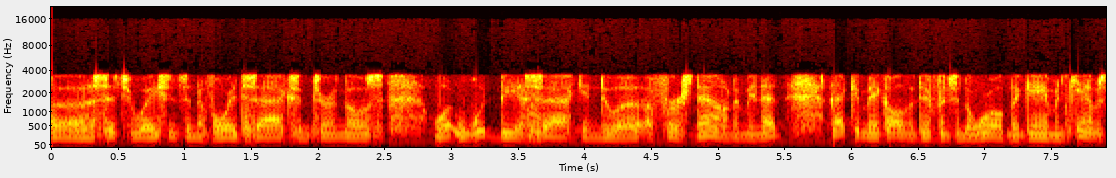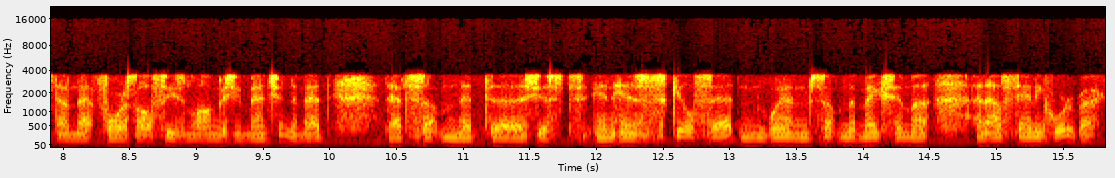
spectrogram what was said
uh, situations and avoid sacks and turn those what would be a sack into a, a first down I mean that that can make all the difference in the world in the game and Cam's done that for us all season long as you mentioned and that that's something that uh, is just in his skill set and when something that makes him a, an outstanding quarterback.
